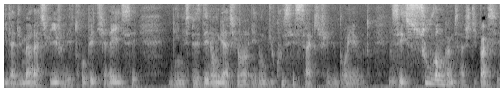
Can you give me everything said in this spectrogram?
il a du mal à suivre, il est trop étiré, il, il a une espèce d'élongation, et donc du coup, c'est ça qui fait du bruit et autres. Ok. C'est souvent comme ça. Je dis pas que c'est.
